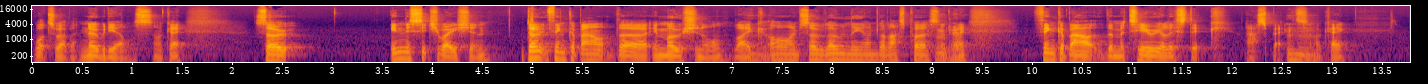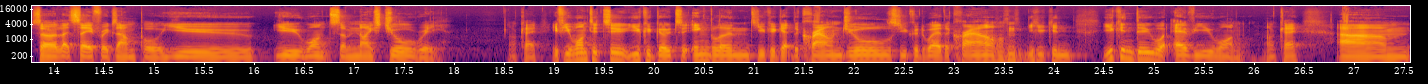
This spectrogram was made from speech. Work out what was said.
whatsoever, nobody else. Okay, so in this situation, don't think about the emotional, like, oh, I'm so lonely, I'm the last person, Okay. right? Think about the materialistic aspects, okay? So let's say, for example, you you want some nice jewelry, okay? If you wanted to, you could go to England, you could get the crown jewels, you could wear the crown, you can you can do whatever you want, okay? Um,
